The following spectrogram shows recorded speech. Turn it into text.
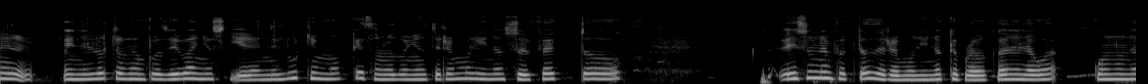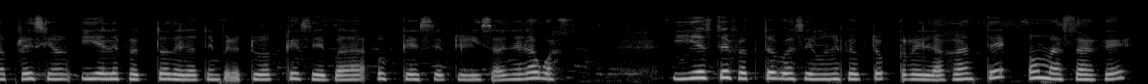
en el, otro ejemplo de baños, y en el último, que son los baños de remolino, su efecto es un efecto de remolino que provoca en el agua con una presión y el efecto de la temperatura que se va o que se utiliza en el agua. Y este efecto va a ser un efecto relajante o masaje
